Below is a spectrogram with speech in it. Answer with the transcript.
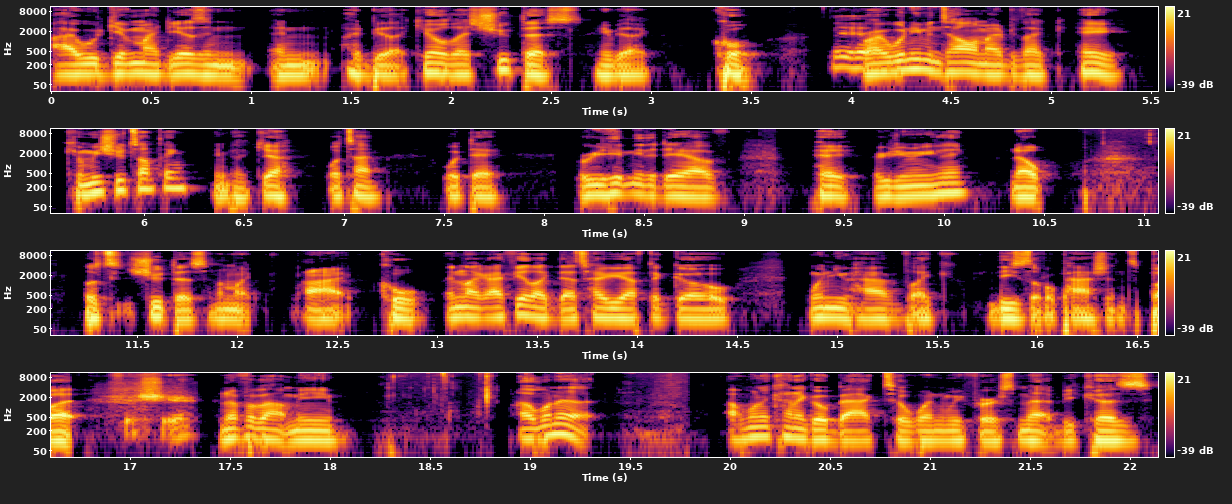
I would give him ideas and and I'd be like, "Yo, let's shoot this," and he'd be like, "Cool." Yeah. Or I wouldn't even tell him. I'd be like, "Hey, can we shoot something?" And he'd be like, "Yeah." What time? What day? Or he'd hit me the day of, "Hey, are you doing anything?" Nope. Let's shoot this. And I'm like, "All right, cool." And like I feel like that's how you have to go when you have like these little passions. But For sure. enough about me. I want to I want to kind of go back to when we first met because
